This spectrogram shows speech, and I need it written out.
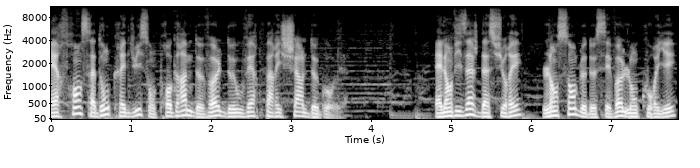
Air France a donc réduit son programme de vol de ouvert Paris-Charles de Gaulle. Elle envisage d'assurer l'ensemble de ses vols long courriers,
